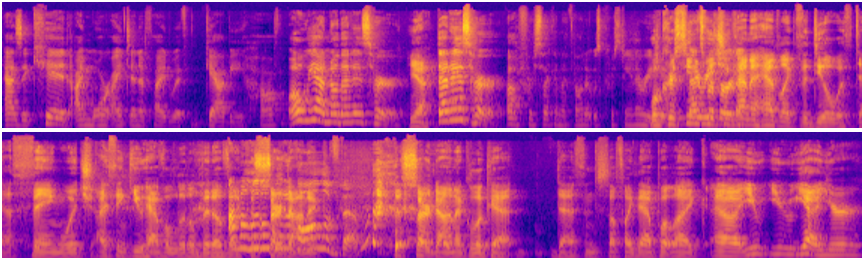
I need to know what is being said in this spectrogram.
as a kid, I more identified with Gabby Hoff. Oh yeah, no, that is her. Yeah. that is her. Oh, for a second, I thought it was Christina Ricci. Well, Christina That's Ricci kind of had like the deal with death thing, which I think you have a little bit of like I'm a the little bit of sardonic, all of them. the sardonic look at death and stuff like that. But like, uh, you, you, yeah, you're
